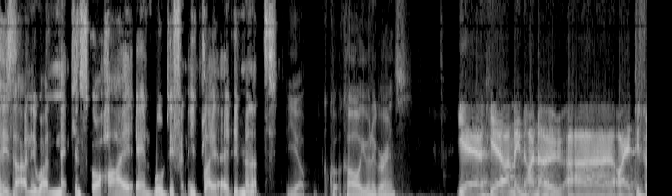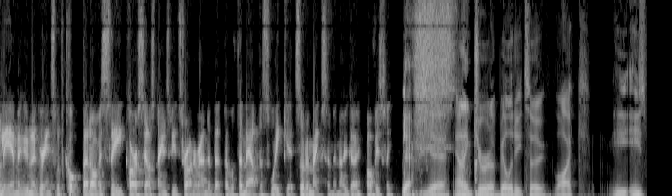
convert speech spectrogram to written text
He's the only one that can score high and will definitely play 80 minutes. Yep. K- Kyle, you in agreement? Yeah, yeah. I mean, I know uh, I definitely am in agreement with Cook, but obviously Koroisau's name's been thrown around a bit. But with him out this week, it sort of makes him a no go. Obviously, Yeah. Yeah, and I think durability too. Like he, he's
